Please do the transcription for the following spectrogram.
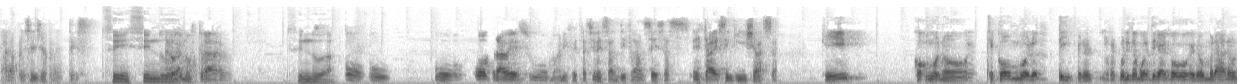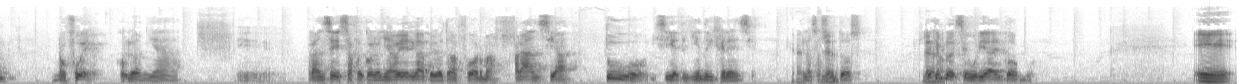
a la presencia francesa. Sí, sin duda. Lo Sin duda otra vez hubo manifestaciones antifrancesas, esta vez en Kinshasa, que Congo no, este Congo lo sí, pero la República Democrática del Congo que nombraron no fue colonia eh, francesa, fue colonia belga, pero de todas formas Francia tuvo y sigue teniendo injerencia en los asuntos, por ejemplo, de seguridad del Congo. Eh,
